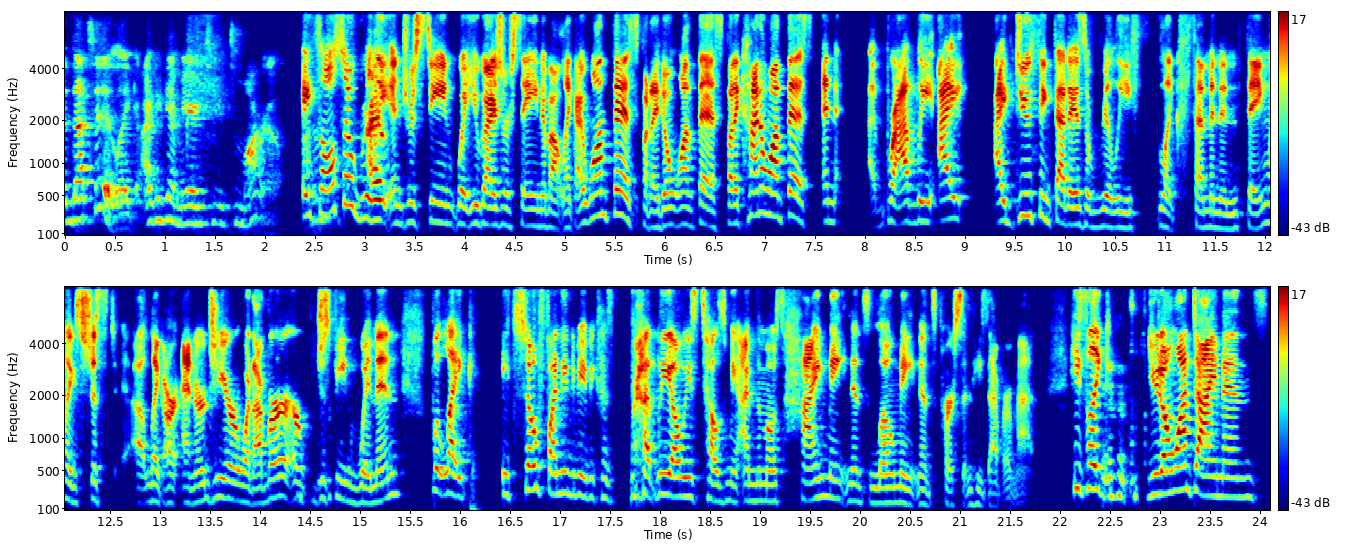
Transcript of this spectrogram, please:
and that's it. Like I could get married to you tomorrow. It's also really interesting what you guys are saying about like I want this, but I don't want this, but I kind of want this. And uh, Bradley, I I do think that is a really like feminine thing. Like it's just uh, like our energy or whatever, or just being women. But like it's so funny to me because Bradley always tells me I'm the most high maintenance, low maintenance person he's ever met. He's like, you don't want diamonds.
